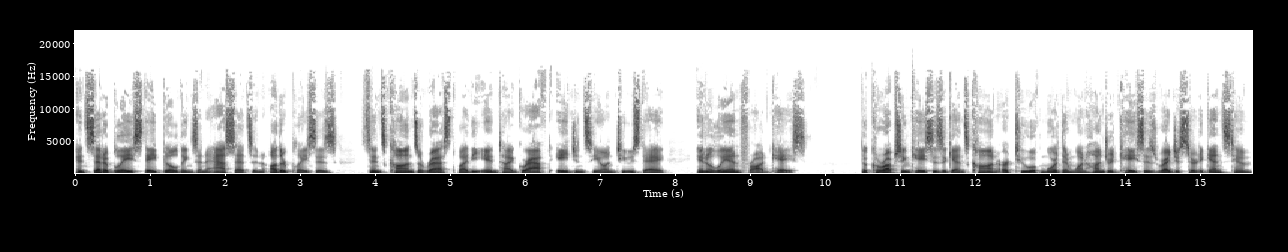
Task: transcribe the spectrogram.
and set ablaze state buildings and assets in other places since Khan's arrest by the anti graft agency on Tuesday in a land fraud case. The corruption cases against Khan are two of more than 100 cases registered against him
